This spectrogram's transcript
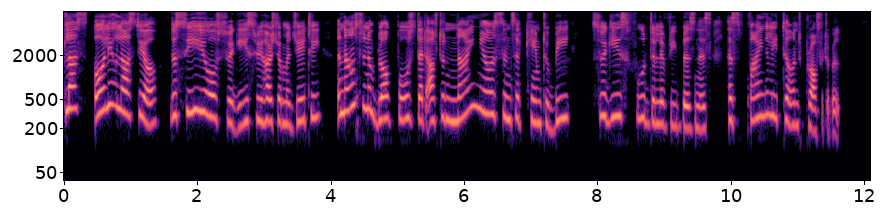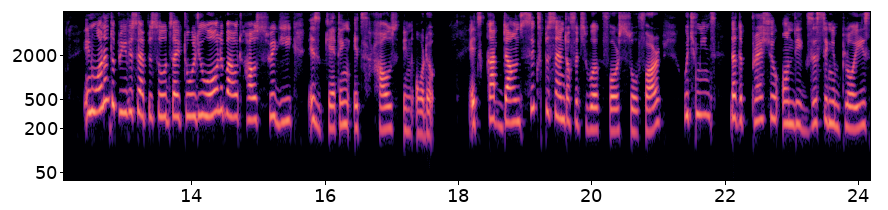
Plus, earlier last year, the CEO of Swiggy, Sriharsha Majety, announced in a blog post that after nine years since it came to be, Swiggy's food delivery business has finally turned profitable. In one of the previous episodes, I told you all about how Swiggy is getting its house in order. It's cut down 6% of its workforce so far, which means that the pressure on the existing employees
